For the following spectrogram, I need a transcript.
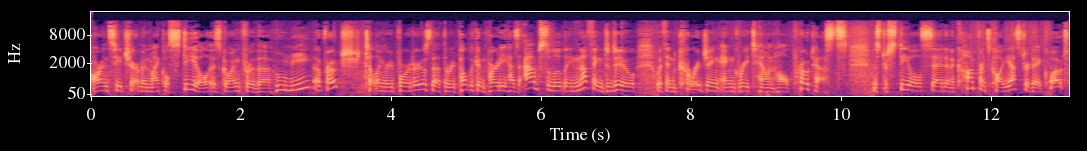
RNC Chairman Michael Steele is going for the who me approach, telling reporters that the Republican Party has absolutely nothing to do with encouraging angry town hall protests. Mr. Steele said in a conference call yesterday, quote,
